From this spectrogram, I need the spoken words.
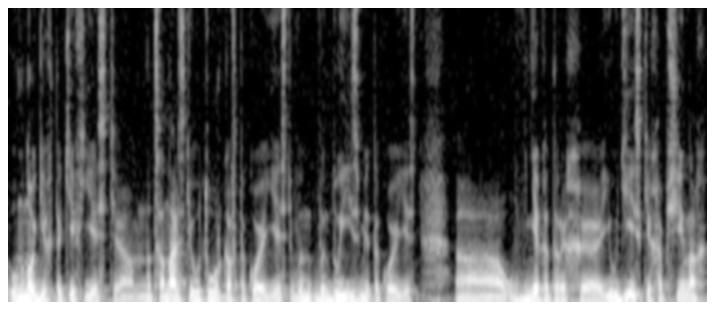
у многих таких есть э, национальностей, у турков такое есть, в, индуизме такое есть, в некоторых иудейских общинах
